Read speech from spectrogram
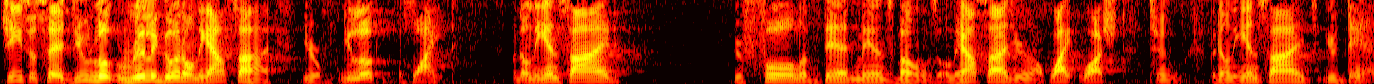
Jesus said, You look really good on the outside. You're, you look white. But on the inside, you're full of dead men's bones. On the outside, you're a whitewashed tomb. But on the inside, you're dead.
